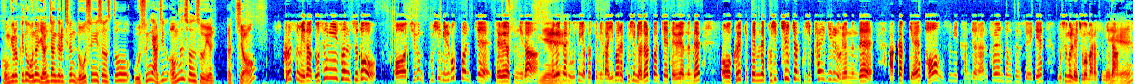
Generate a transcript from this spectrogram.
공교롭게도 오늘 연장전을 치른 노승희 선수도 우승이 아직 없는 선수였죠? 그렇습니다. 노승희 선수도 어, 지금 97번째 대회였습니다. 예. 대회까지 우승이 없었습니다. 이번에 98번째 대회였는데, 어, 그렇기 때문에 97전 98기를 노렸는데, 아깝게 더 우승이 간절한 서현정 선수에게 우승을 내주고 말았습니다. 예.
